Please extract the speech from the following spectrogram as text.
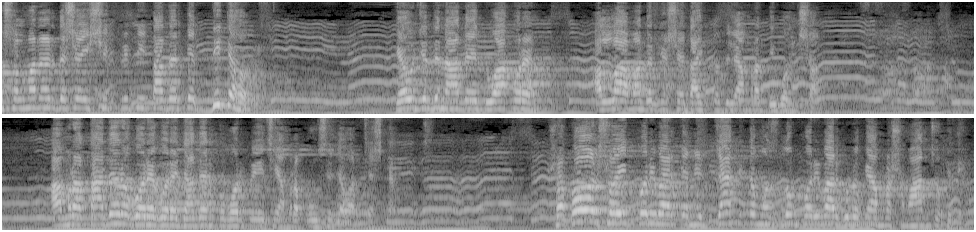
মুসলমানের দেশে এই স্বীকৃতি তাদেরকে দিতে হবে। কেউ যদি না দেয় দোয়া করেন, আল্লাহ আমাদেরকে সে দায়িত্ব দিলে আমরা দিব ইনশাল আমরা তাদেরও ঘরে ঘরে যাদের খবর পেয়েছি, আমরা পৌঁছে যাওয়ার চেষ্টা করছি। সকল শহীদ পরিবারকে, নির্যাতিত মজলুম পরিবারগুলোকে আমরা সমান চোখে দেখি।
